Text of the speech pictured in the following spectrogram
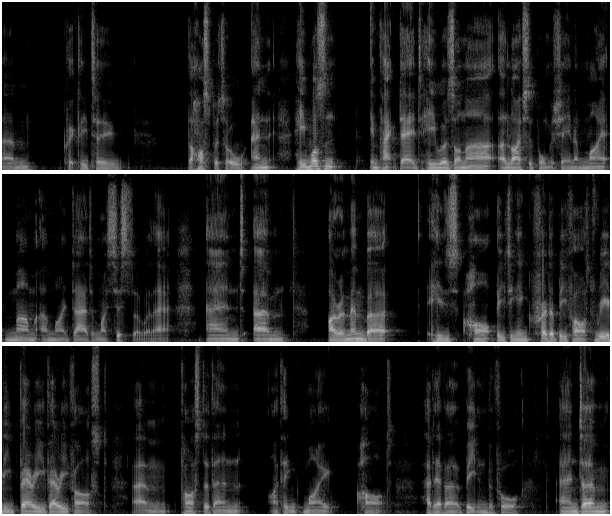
um, quickly to the hospital and he wasn't in fact dead. He was on a, a life support machine and my mum and my dad and my sister were there. And um, I remember his heart beating incredibly fast, really very, very fast, um, faster than I think my heart had ever beaten before. And um,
